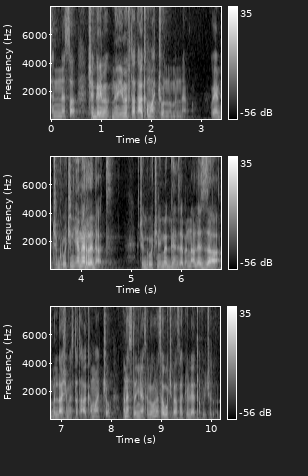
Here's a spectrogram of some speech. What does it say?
ስንነሳ ችግር የመፍታት አቅማቸውን ነው የምናየው፣ ወይም ችግሮችን የመረዳት ችግሮችን የመገንዘብና ለዛ ምላሽ የመስጠት አቅማቸው አነስተኛ ስለሆነ ሰዎች ራሳቸውን ሊያጠፉ ይችላሉ።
